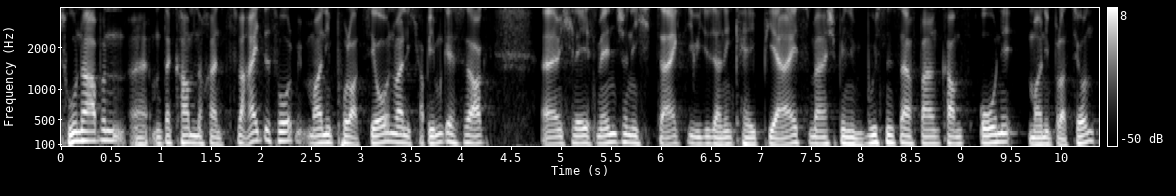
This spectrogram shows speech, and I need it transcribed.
tun haben. Äh, und dann kam noch ein zweites Wort mit Manipulation, weil ich habe ihm gesagt, äh, ich lese Menschen, ich zeige dir, wie du deine KPIs zum Beispiel im Business aufbauen kannst, ohne Manipulation.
